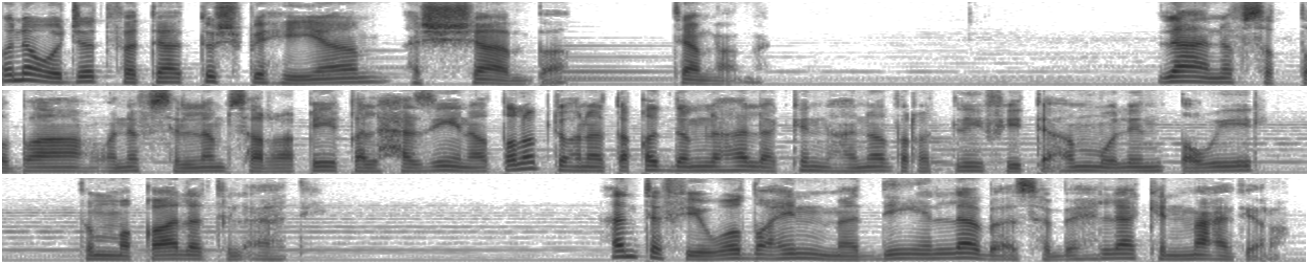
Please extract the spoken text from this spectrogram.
هنا وجدت فتاة تشبه هيام الشابة تماما. لها نفس الطباع ونفس اللمسة الرقيقة الحزينة. طلبت أن أتقدم لها لكنها نظرت لي في تأمل طويل ثم قالت الآتي أنت في وضع مادي لا بأس به لكن معذرة.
